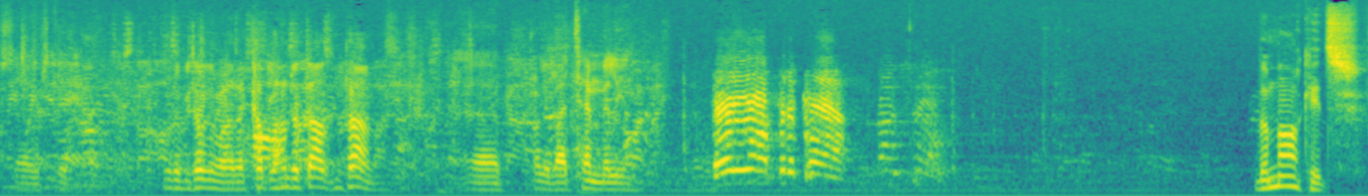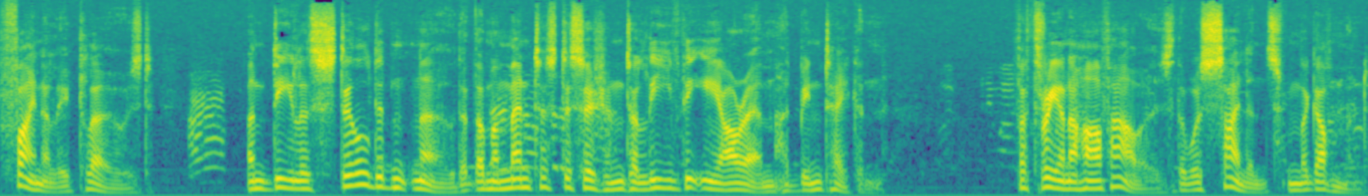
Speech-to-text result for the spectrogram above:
so it's good. What are we talking about? A couple of hundred thousand pounds? Uh, probably about 10 million. 30 off for the pound. The markets finally closed, and dealers still didn't know that the momentous decision to leave the ERM had been taken. For three and a half hours, there was silence from the government.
